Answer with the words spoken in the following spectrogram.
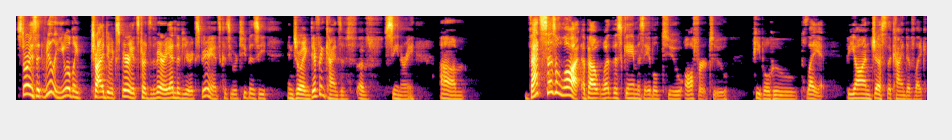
stories that really you only tried to experience towards the very end of your experience because you were too busy enjoying different kinds of, of scenery. Um, that says a lot about what this game is able to offer to people who play it beyond just the kind of like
